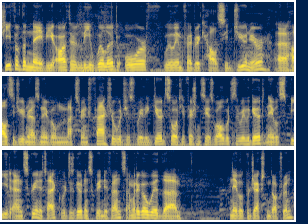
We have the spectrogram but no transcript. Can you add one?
Chief of the Navy, Arthur Lee Willard, or William Frederick Halsey Jr. Uh, Halsey Jr. has naval max range factor, which is really good. Sortie efficiency as well, which is really good. Naval speed and screen attack, which is good, and screen defense. I'm gonna go with um, naval projection doctrine.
